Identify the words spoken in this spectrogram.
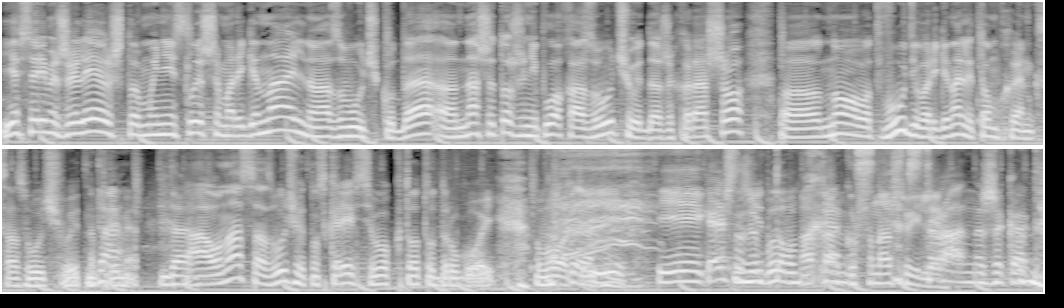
я все время жалею, что мы не слышим оригинальную озвучку, да. Наши тоже неплохо озвучивают, даже хорошо. Но вот Вуди в оригинале Том Хэнкс озвучивает, например. Да, да. А у нас озвучивает, ну, скорее всего, кто-то другой. Вот. И, и конечно же, был Атар Кушанашвили. Странно же как.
